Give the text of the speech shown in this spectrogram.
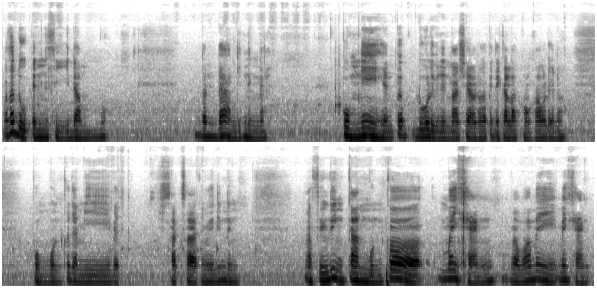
วัสดุเป็นสีดำด้านๆนิดนึงนะ ปุ่มนี่เห็นปุ๊บรู้เลยเป็นมาแชลนะครับเป็นเอกลักษณ์ของเขาเลยเนาะ ปุ่มบนก็จะมีแบบสักๆมือนิดนึงฟีลลิ่งการหมุนก็ไม่แข็งแบบว่าไม่ไม่แข็งไป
